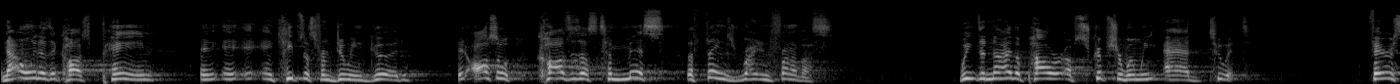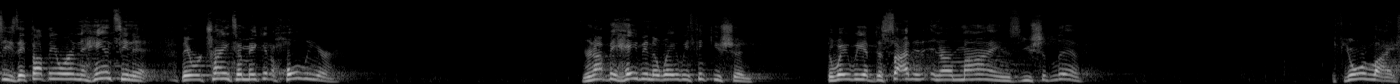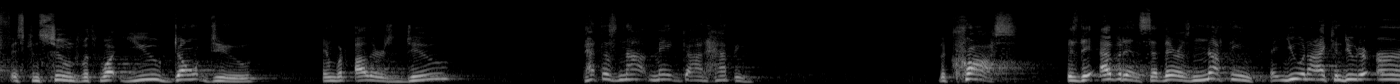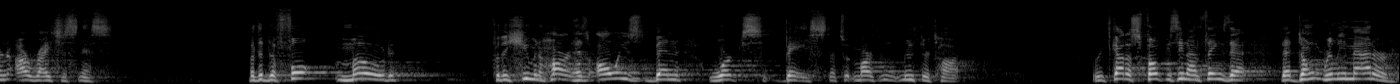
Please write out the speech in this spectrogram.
Not only does it cause pain and, and, and keeps us from doing good, it also causes us to miss the things right in front of us. We deny the power of Scripture when we add to it. Pharisees, they thought they were enhancing it, they were trying to make it holier. You're not behaving the way we think you should, the way we have decided in our minds you should live. If your life is consumed with what you don't do and what others do, that does not make God happy. The cross is the evidence that there is nothing that you and I can do to earn our righteousness. But the default mode for the human heart has always been works based. That's what Martin Luther taught. It's got us focusing on things that, that don't really matter.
